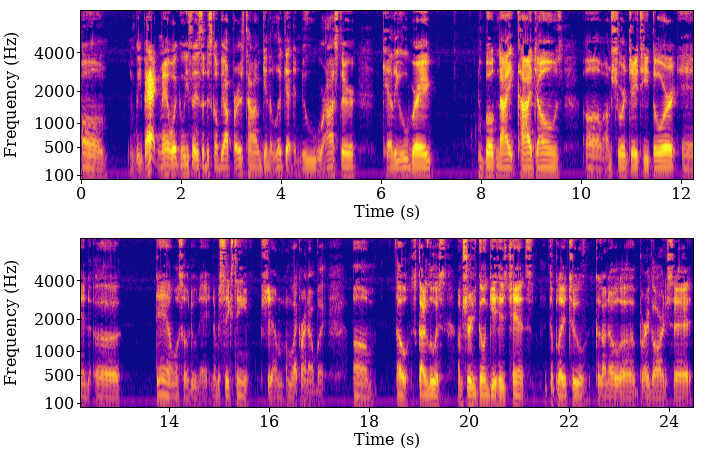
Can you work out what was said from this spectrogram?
Um, we back, man. What can we say? So this is gonna be our first time getting a look at the new roster. Kelly Oubre, Bouknight, Kai Jones. Um, I'm sure JT Thor and uh, damn, what's her dude name? Number 16. Shit, I'm, I'm like right now, but um, oh, Scottie Lewis. I'm sure he's gonna get his chance to play too, because I know uh, Borrego already said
